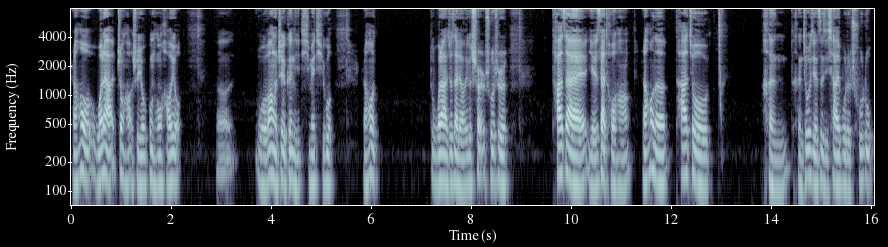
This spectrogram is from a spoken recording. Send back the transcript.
然后我俩正好是有共同好友，呃。我忘了这个跟你提没提过，然后我俩就在聊一个事儿，说是他在也是在投行，然后呢他就很很纠结自己下一步的出路。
